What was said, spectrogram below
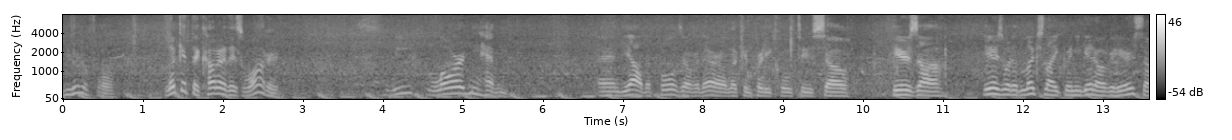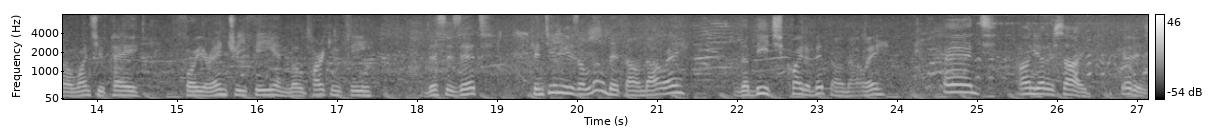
beautiful. Look at the color of this water. Sweet Lord in heaven. And yeah, the pools over there are looking pretty cool too. So here's uh here's what it looks like when you get over here. So once you pay for your entry fee and low parking fee, this is it. Continues a little bit down that way. The beach quite a bit down that way. And on the other side, it is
